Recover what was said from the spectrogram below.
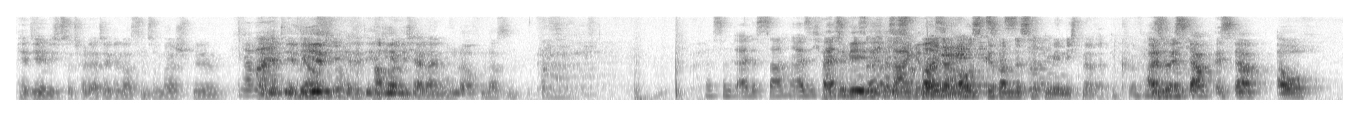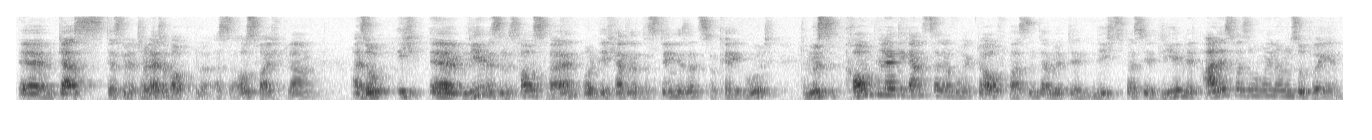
hättet ihr ihn nicht zur Toilette gelassen zum Beispiel? Ja, aber Hättet ihr Ja, Lien, hättet ihr Aber- nicht allein rumlaufen lassen? Das sind alles Sachen. Also ich weiß Hätte nicht, wir nicht ich allein gelassen. Ja, rausgerannt das hätten wir ihn nicht mehr retten können. Also es gab, es gab auch ähm, das, das mit der Toilette war auch das Ausweichplan. Also ich, ähm, Liam ist in das Haus rein und ich hatte das Ding gesetzt, okay gut, ihr müsstet komplett die ganze Zeit auf den Rektor aufpassen, damit denn nichts passiert. Liam wird alles versuchen, ihn umzubringen.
